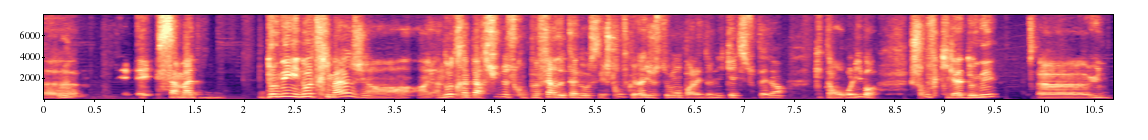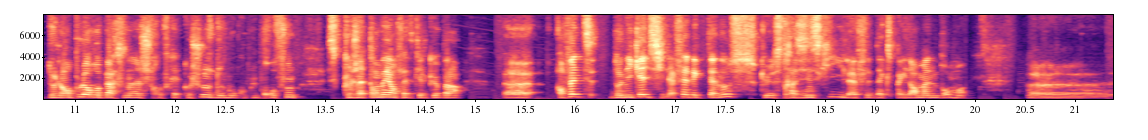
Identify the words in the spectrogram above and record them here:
euh, et ça m'a donné une autre image, un, un- un autre aperçu de ce qu'on peut faire de Thanos. Et je trouve que là justement, on parlait de Donny Cates tout à l'heure, qui était en roue libre, je trouve qu'il a donné euh, une, de l'ampleur au personnage. Je trouve quelque chose de beaucoup plus profond, ce que j'attendais en fait quelque part. Euh, en fait, Donny Cates, il a fait avec Thanos ce que Straczynski, il a fait avec Spider-Man pour moi. Euh,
